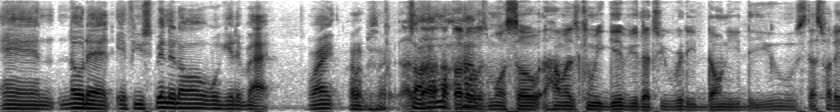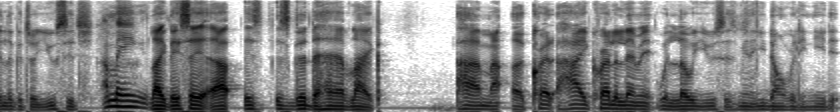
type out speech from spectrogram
and know that if you spend it all, we'll get it back. Right. Hundred percent. I So thought, how I thought how- it was more so how much can we give you that you really don't need to use. That's why they look at your usage. I mean, Like they say, uh, it's it's good to have like high a credit high credit limit with low usage, meaning you don't really need it.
